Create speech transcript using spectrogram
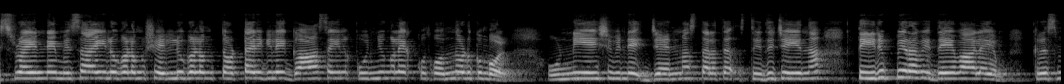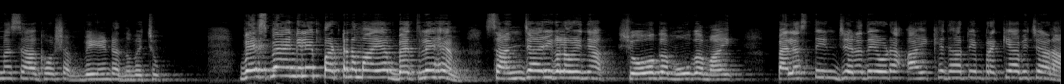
ഇസ്രായേലിന്റെ മിസൈലുകളും ഷെല്ലുകളും തൊട്ടരികിലെ ഗാസയിൽ കുഞ്ഞുങ്ങളെ കൊന്നൊടുക്കുമ്പോൾ ഉണ്ണിയേശുവിന്റെ ജന്മസ്ഥലത്ത് സ്ഥിതി ചെയ്യുന്ന തിരുപ്പിറവി ദേവാലയം ക്രിസ്മസ് ആഘോഷം വേണ്ടെന്ന് വെച്ചു. വെസ്റ്റ് ബാങ്കിലെ പട്ടണമായ ബത്ലഹേം സഞ്ചാരികളൊഴിഞ്ഞ ശോകമൂകമായി. പലസ്തീൻ ജനതയോട് ഐക്യദാർഢ്യം പ്രഖ്യാപിച്ചാണ്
